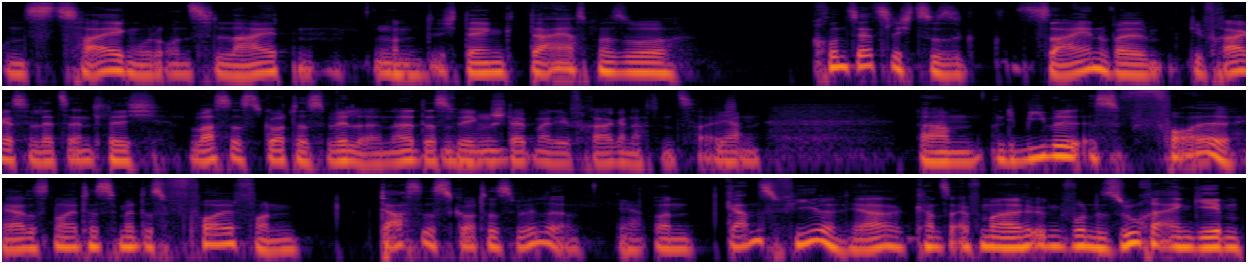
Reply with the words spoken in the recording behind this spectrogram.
uns zeigen oder uns leiten. Mhm. Und ich denke, da erstmal so grundsätzlich zu sein, weil die Frage ist ja letztendlich, was ist Gottes Wille? Ne? Deswegen Mhm. stellt man die Frage nach den Zeichen. Ähm, und die Bibel ist voll, ja, das Neue Testament ist voll von, das ist Gottes Wille. Ja. Und ganz viel, ja, du kannst einfach mal irgendwo eine Suche eingeben,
